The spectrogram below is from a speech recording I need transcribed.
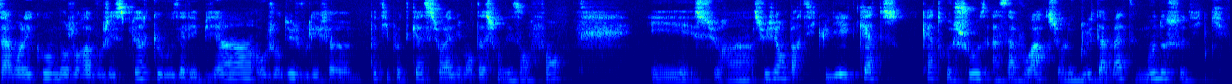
Salam alaikum, bonjour à vous, j'espère que vous allez bien. Aujourd'hui, je voulais faire un petit podcast sur l'alimentation des enfants et sur un sujet en particulier, quatre, choses à savoir sur le glutamate monosodique.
